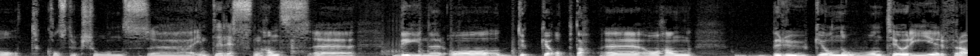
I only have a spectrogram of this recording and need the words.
båtkonstruksjonsinteressen hans begynner å dukke opp, da. og han bruker jo noen teorier fra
